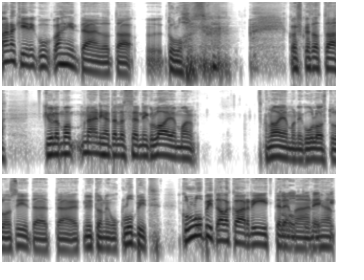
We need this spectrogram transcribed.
ainakin niinku vähintään tota, tulossa. Koska tota, kyllä mä näin ihan tällaisen niinku laajemman, laajemman niinku ulostulon siitä, että, että nyt on niinku klubit, kun klubit alkaa riittelemään ihan,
